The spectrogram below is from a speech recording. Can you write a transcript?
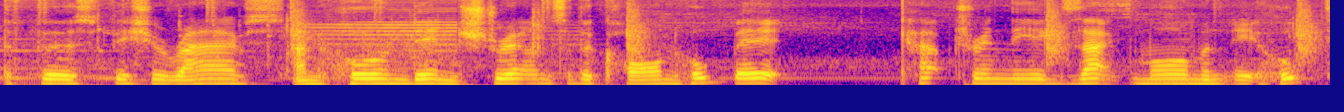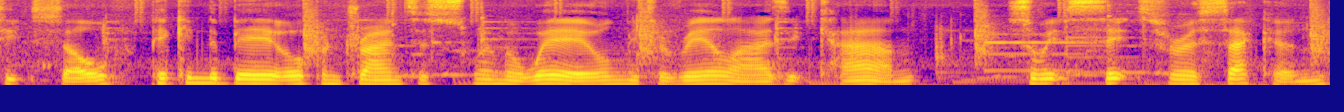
the first fish arrives and honed in straight onto the corn hook bait. Capturing the exact moment it hooked itself, picking the bait up and trying to swim away only to realise it can't. So it sits for a second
